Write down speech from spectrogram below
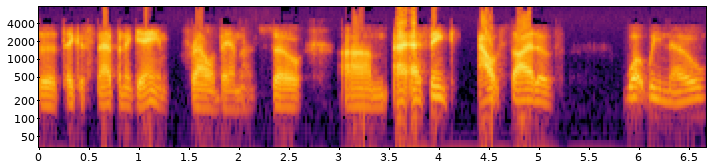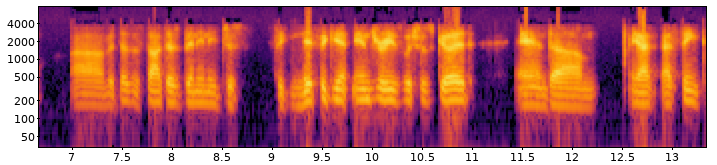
to take a snap in a game for Alabama. So um, I, I think outside of what we know, um, it doesn't sound like there's been any just significant injuries, which is good. And um, yeah, I, I think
